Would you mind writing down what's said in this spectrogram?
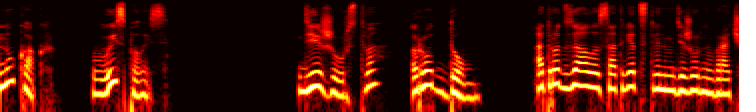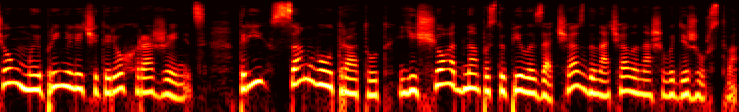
Ну как, выспалась? Дежурство, роддом. От родзала с ответственным дежурным врачом мы приняли четырех роженец. Три с самого утра тут, еще одна поступила за час до начала нашего дежурства.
